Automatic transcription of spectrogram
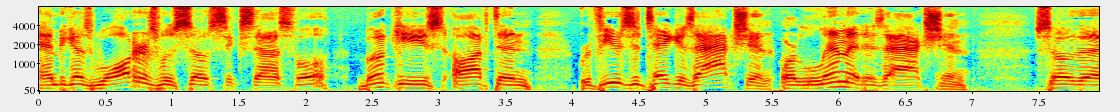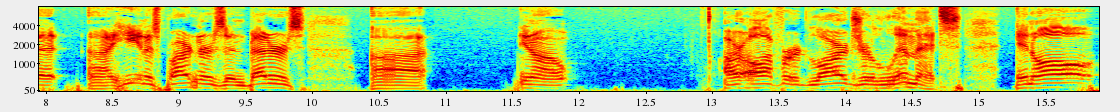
And because Walters was so successful, bookies often refuse to take his action or limit his action so that uh, he and his partners and bettors, uh, you know, are offered larger limits. In all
